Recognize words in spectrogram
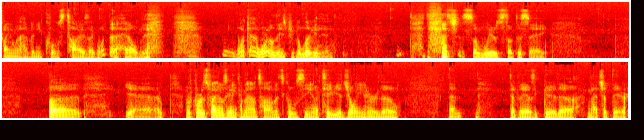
Vinyl would have any close ties. Like, what the hell, man? What kind of world are these people living in? That's just some weird stuff to say. But yeah, of- course, Vinyl's gonna come out on top. It's cool seeing Octavia joining her though. That definitely has a good uh, matchup there.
